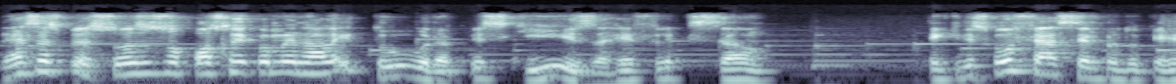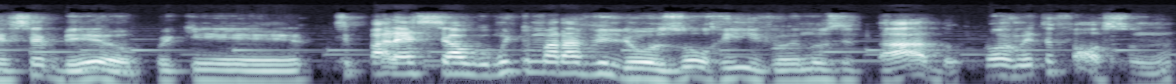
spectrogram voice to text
Nessas pessoas eu só posso recomendar leitura, pesquisa, reflexão. tem que desconfiar sempre do que recebeu, porque se parece algo muito maravilhoso, horrível, inusitado, provavelmente é falso, né?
